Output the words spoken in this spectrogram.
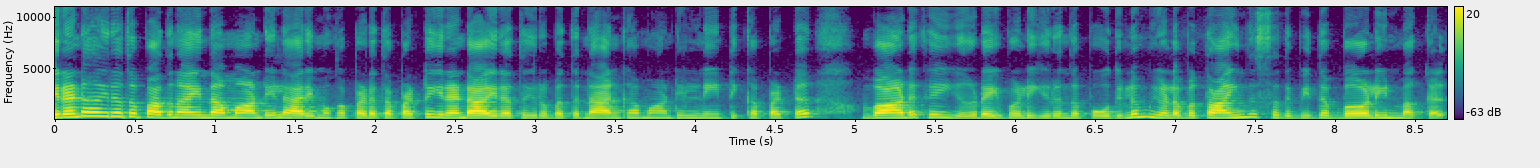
இரண்டாயிரத்து பதினைந்தாம் ஆண்டில் அறிமுகப்படுத்தப்பட்டு இரண்டாயிரத்து இருபத்தி நான்காம் ஆண்டில் நீட்டிக்கப்பட்டு வாடகை இடைவெளி இருந்த போதிலும் எழுபத்தைந்து சதவீத பெர்லின் மக்கள்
